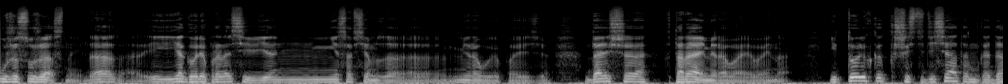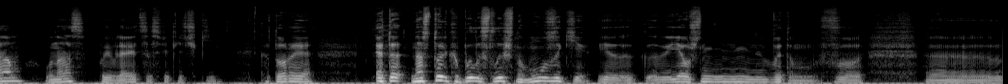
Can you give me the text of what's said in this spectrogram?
ужас ужасный, да, и я говорю про Россию, я не совсем за мировую поэзию. Дальше Вторая мировая война. И только к 60-м годам у нас появляются светлячки, которые это настолько было слышно музыки, я, я уж в этом в, э,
